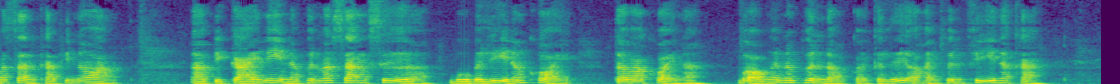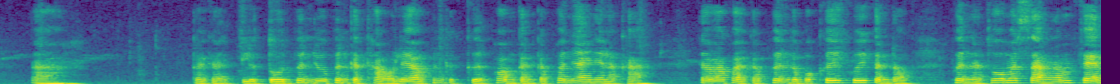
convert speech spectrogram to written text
ว่าสั่นค่ะพี่น้องอ่าปีกายนี่นะเพิ่นมาสั่งเสื้อโบเบอรี่น้ำข่อย แต่ว่าข่อยนะบ่เอาเงินน้ำเพิ่นดอกข่อยก็เลยเอาให้เพิ่นฟรีนะคะอ่าข่อยก็เหลือโตนเพิ่นอยู่เพิ่นก็เฒ่าแล้วเพิ่นก็เกิดพร้อมกันกับพ่อใหญ่นี่แหละค่ะ แต่ว่าข่อยกับเพิ่นก็บ่เคยคุยกันดอก เพิ่นน่ะโทรมาสั่งน้ำแฟน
